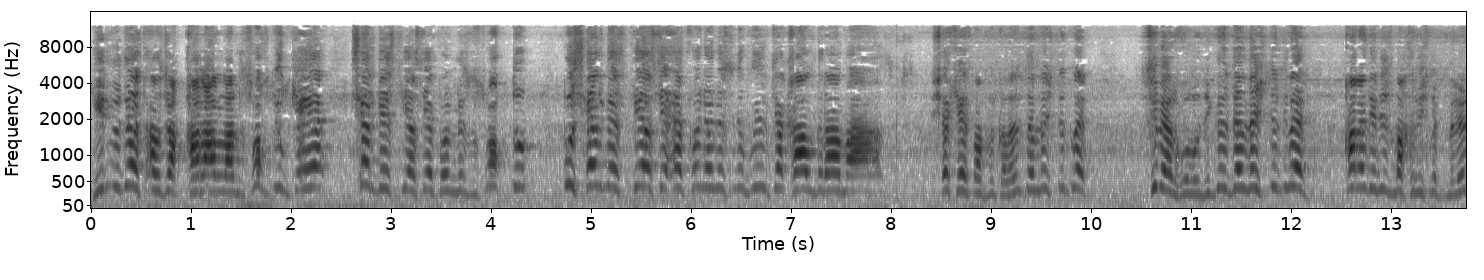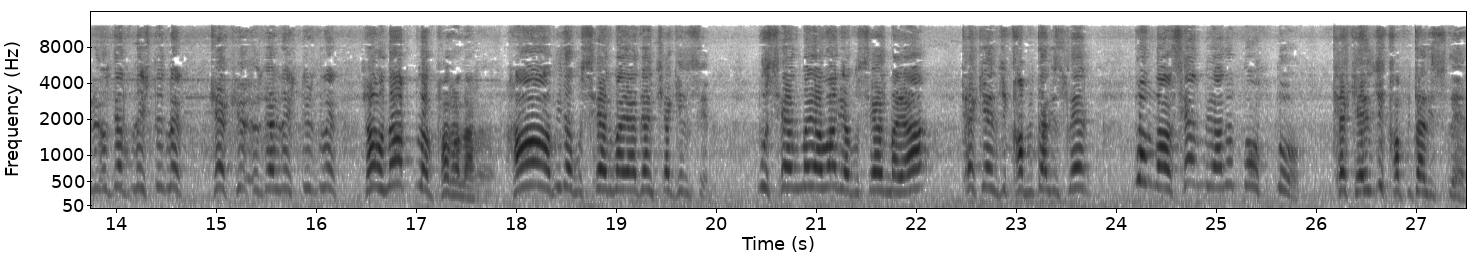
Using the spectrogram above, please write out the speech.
24 alacak kararlarını soktu ülkeye, serbest piyasa ekonomisini soktu. Bu serbest piyasa ekonomisini bu ülke kaldıramaz. Şeker fabrikaları özelleştirdiler. Siber Hulu'nu özelleştirdiler. Karadeniz bakır işletmeleri özelleştirdiler. Kepçe özelleştirdiler. Ya ne yaptılar paraları? Ha bir de bu sermayeden çekilsin. Bu sermaye var ya bu sermaye, tekelci kapitalistler, bunlar sermayenin dostu. Tekelci kapitalistler.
